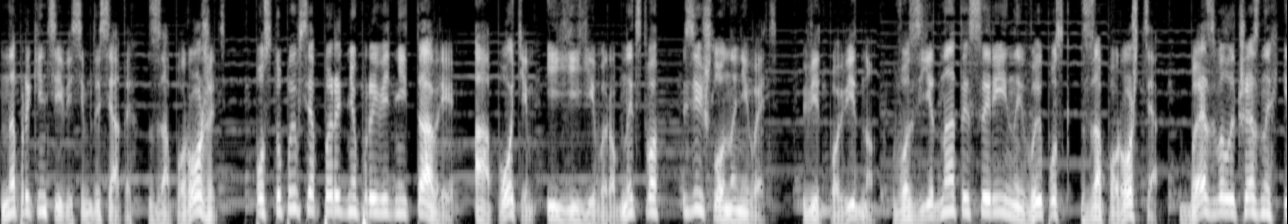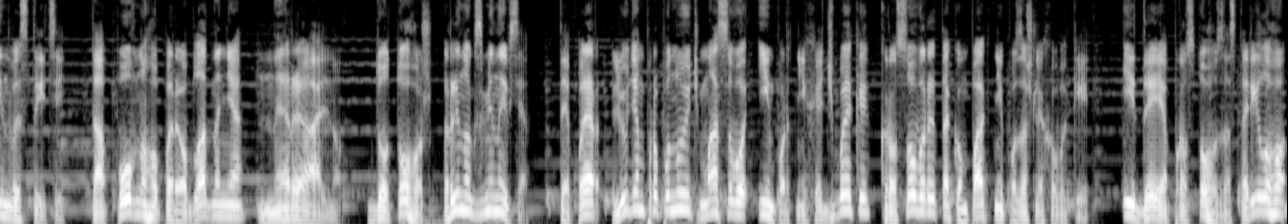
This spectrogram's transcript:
Наприкінці 80-х Запорожець поступився передньопривідній Таврії, а потім і її виробництво зійшло на нівець. Відповідно, воз'єднати серійний випуск запорожця без величезних інвестицій та повного переобладнання нереально. До того ж, ринок змінився. Тепер людям пропонують масово імпортні хетчбеки, кросовери та компактні позашляховики. Ідея простого застарілого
